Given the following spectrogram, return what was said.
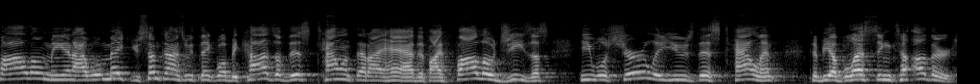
Follow me and I will make you. Sometimes we think, well, because of this talent that I have, if I follow Jesus, he will surely use this talent to be a blessing to others.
